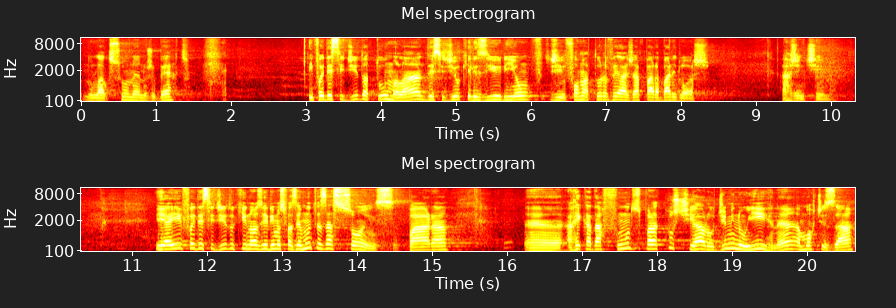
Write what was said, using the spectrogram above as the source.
no Lago Sul, né, no Gilberto. E foi decidido, a turma lá decidiu que eles iriam de formatura viajar para Bariloche, Argentina. E aí foi decidido que nós iríamos fazer muitas ações para é, arrecadar fundos para custear ou diminuir, né, amortizar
